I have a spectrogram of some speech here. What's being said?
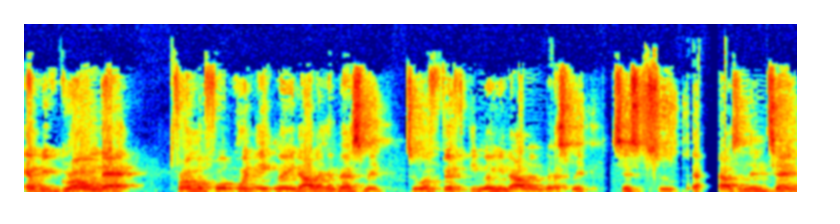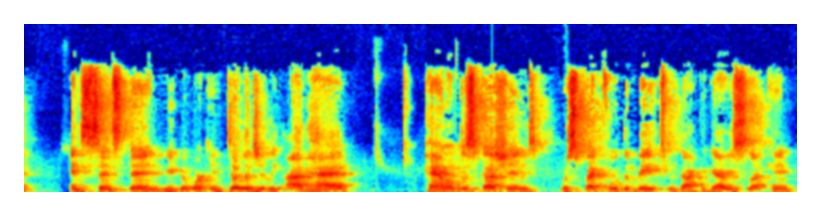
And we've grown that from a $4.8 million investment to a $50 million investment since 2010. And since then, we've been working diligently. I've had panel discussions, respectful debates with Dr. Gary Slutkin,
